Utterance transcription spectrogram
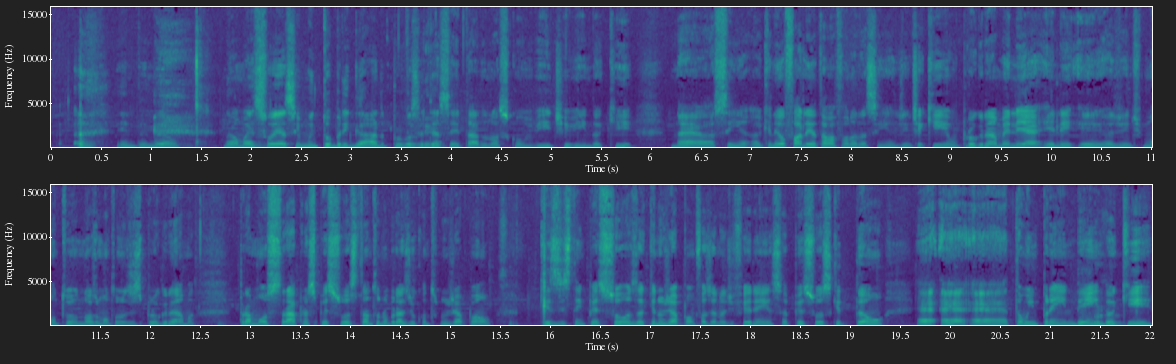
Entendeu? Não, mas foi assim, muito obrigado por muito você obrigado. ter aceitado o nosso convite e vindo aqui, né? Assim, é que nem eu falei, eu tava falando assim, a gente aqui, o programa ele é, ele a gente montou, nós montamos esse programa para mostrar para as pessoas, tanto no Brasil quanto no Japão, Sim. que existem pessoas aqui no Japão fazendo a diferença, pessoas que estão é, é, é, tão empreendendo uhum. aqui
